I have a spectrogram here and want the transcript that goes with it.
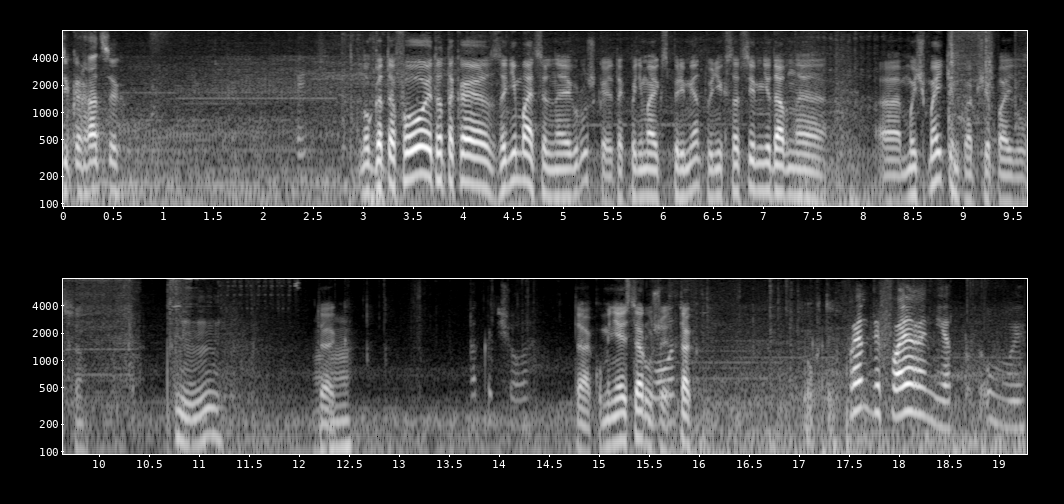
декорациях. Но GTFO это такая занимательная игрушка, я так понимаю, эксперимент. У них совсем недавно э, матчмейкинг вообще появился. Mm-hmm. Так. Ага. Так, и чё? Так, у меня есть оружие. Вот. Так. Ух ты. Френдли файра нет, увы.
